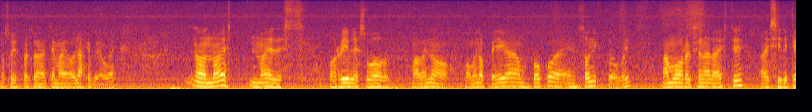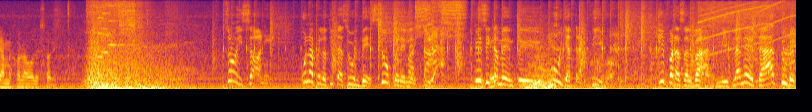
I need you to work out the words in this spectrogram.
no soy experto en el tema de doblaje, pero bueno. No, no es, no es horrible su voz, más o menos, más o menos pega un poco en Sonic, pero ok. Vamos a reaccionar a este, a ver si le queda mejor la voz de Sonic. Soy Sonic, una pelotita azul de super energía. Físicamente muy atractivo. Y para salvar mi planeta tuve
